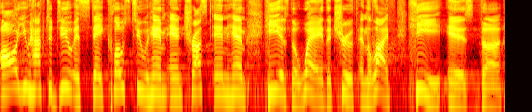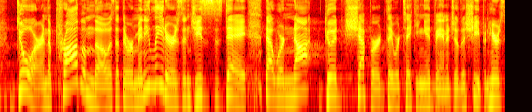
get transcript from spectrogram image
All you have to do is stay close to him and trust in him. He is the way, the truth, and the life. He is the door. And the problem, though, is that there were many leaders in Jesus' day that were not good shepherds. They were taking advantage of the sheep. And here's,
